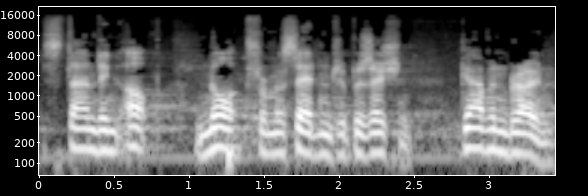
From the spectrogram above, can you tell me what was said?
standing up, not from a sedentary position. Gavin Brown.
